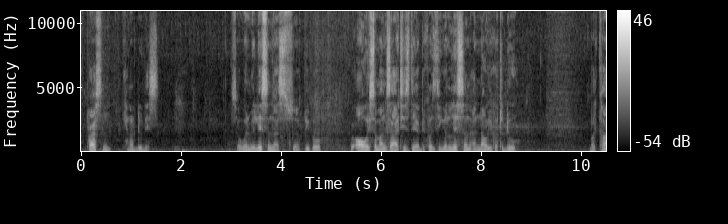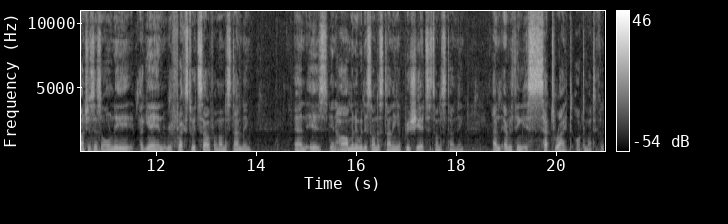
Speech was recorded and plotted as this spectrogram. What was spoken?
A person cannot do this. So when we listen as uh, people, we always some anxieties there because you're going to listen and now you got to do. But consciousness only, again, reflects to itself an understanding and is in harmony with its understanding, appreciates its understanding, and everything is set right automatically.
